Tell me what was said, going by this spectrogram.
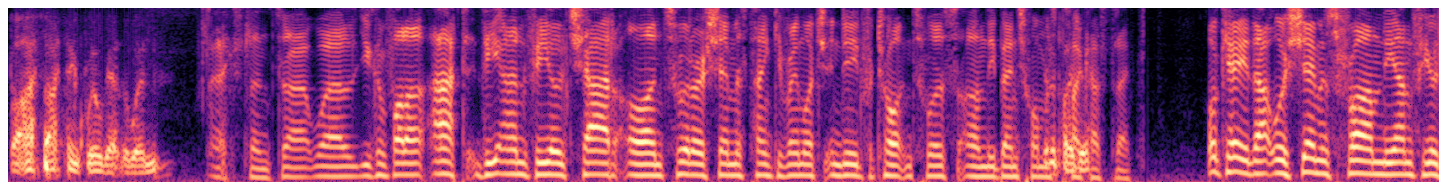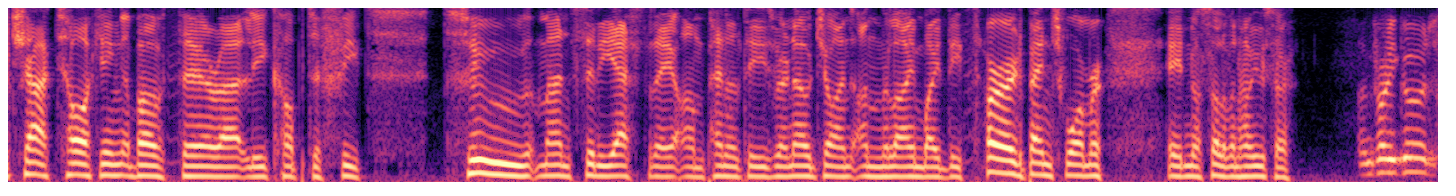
But I, th- I think we'll get the win. Excellent. Uh, well, you can follow at the Anfield chat on Twitter. Seamus, thank you very much indeed for talking to us on the Bench Benchwarmers podcast today. Okay, that was Seamus from the Anfield chat talking about their uh, League Cup defeats to Man City yesterday on penalties. We're now joined on the line by the third bench warmer, Aidan O'Sullivan. How are you, sir? I'm very good.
